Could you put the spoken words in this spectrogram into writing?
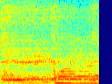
Anybody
